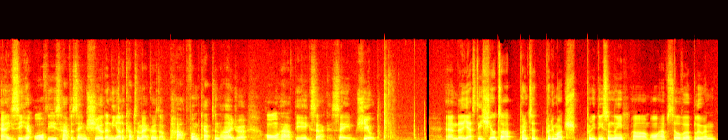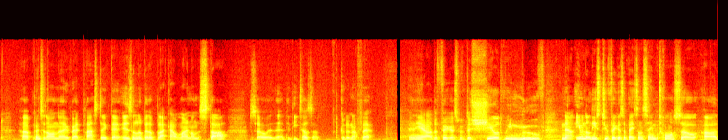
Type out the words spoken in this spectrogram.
And you see here all of these have the same shield and the other Captain Americas apart from Captain Hydra all have the exact same shield. And uh, yes, these shields are printed pretty much pretty decently. Um, all have silver, blue and uh, printed on a red plastic. There is a little bit of black outline on the star, so uh, the details are good enough there. And here are the figures with the shield removed. Now, even though these two figures are based on the same torso, uh,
